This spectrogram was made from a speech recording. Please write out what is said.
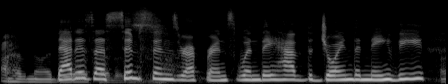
I have no idea. That a that Simpsons reference when they have the join the Navy Oh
